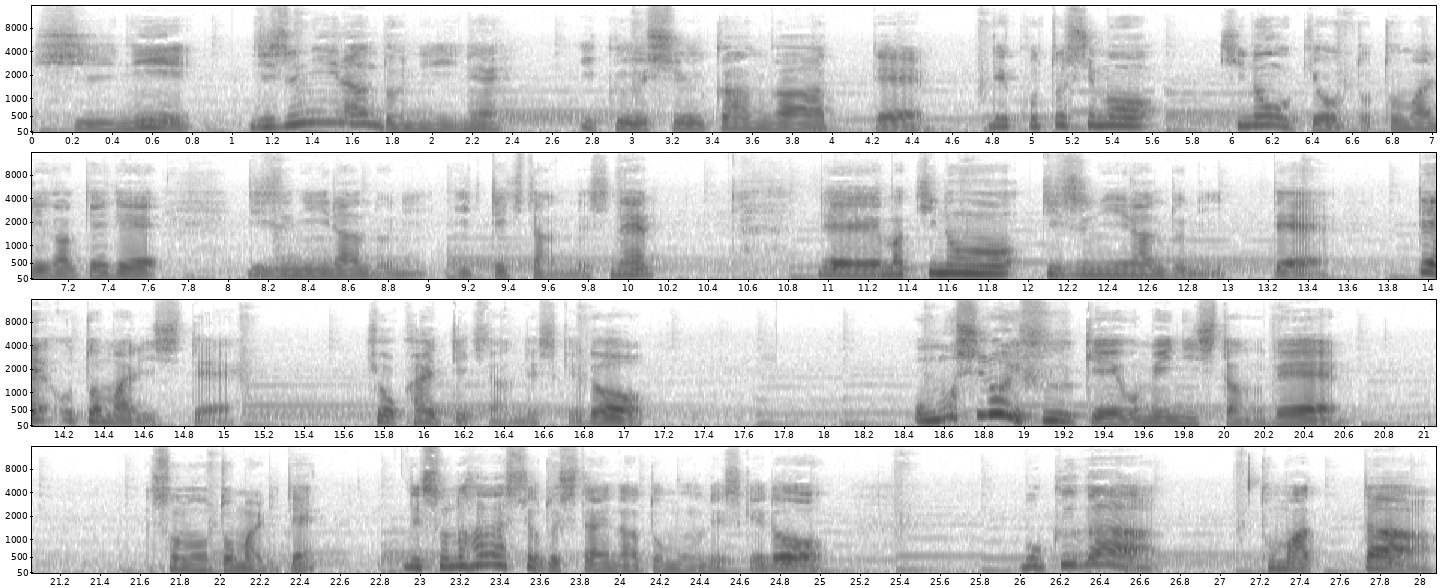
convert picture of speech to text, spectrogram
日にディズニーランドにね行く習慣があってで今年も昨日今日と泊まりがけでディズニーランドに行ってきたんですね。で、まあ、昨日ディズニーランドに行ってでお泊まりして今日帰ってきたんですけど面白い風景を目にしたのでそのお泊まりで。でその話ちょっとしたいなと思うんですけど僕が泊まった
